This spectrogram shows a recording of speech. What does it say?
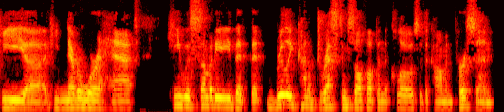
He uh, he never wore a hat he was somebody that that really kind of dressed himself up in the clothes of the common person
